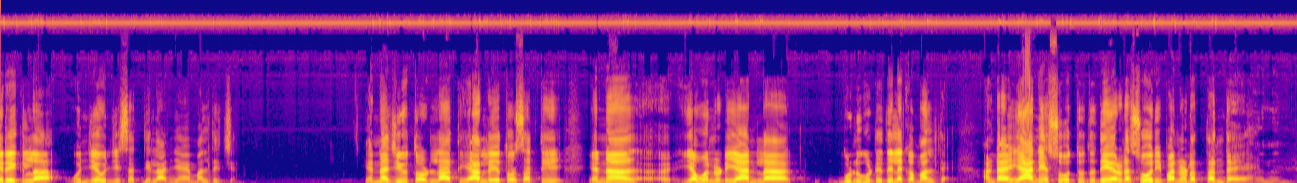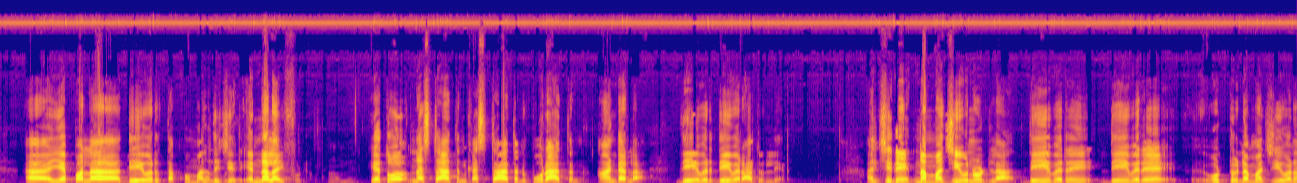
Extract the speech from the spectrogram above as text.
ಎರೆಗ್ಲ ಒಂಜೆ ಒಂಜಿ ಸತ್ತಿಲ್ಲ ಅನ್ಯಾಯ ಮಲ್ದಿಚ್ಚ. ಎನ್ನ ಜೀವಿತೋಡ್ಲ ಆತು ಯಾನ್ಲ ಎತ್ತೋ ಸತ್ತಿ ಎನ್ನ ಯವನುಡು ಯಾನ್ಲ ಗುಂಡುಗುಟ್ಟಿದ ಲೆಕ್ಕ ಮಲ್ತೆ. ಅಂಡ ಯಾನೇ ಸೋತುದು ದೇವರಡ ಸೋರಿ ಪನ್ನಡ ತಂದೆ ಎಪ್ಪಲ ದೇವರು ತಪ್ಪು ಮಲ್ದಿಜೇರಿ ಎನ್ನ ಲೈಫ್ ಏತೋ ನಷ್ಟ ಆತನ ಕಷ್ಟ ಆತನ ಪೂರ ಆತನ. ಆಂಡಲ್ಲ ದೇವರ ದೇವರಾದುಲ್ಲೇರು. ಅಂಚನೆ ನಮ್ಮ ಜೀವನೋಡ್ಲ ದೇವರೇ ದೇವರೇ ಒಟ್ಟು ನಮ್ಮ ಜೀವನ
